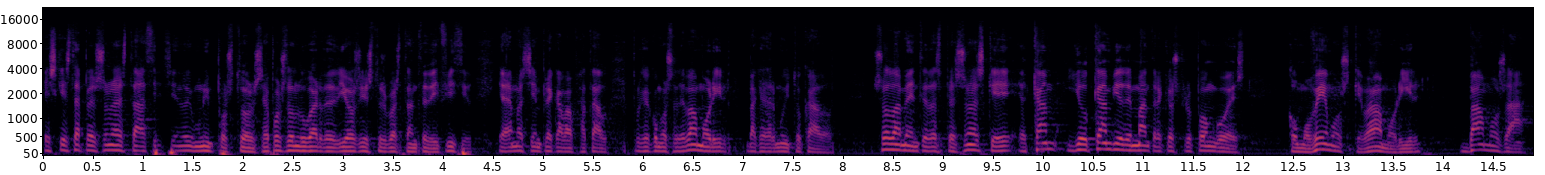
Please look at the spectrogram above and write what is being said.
es que esta persona está siendo un impostor, se ha puesto en lugar de Dios y esto es bastante difícil. Y además siempre acaba fatal, porque como se deba morir, va a quedar muy tocado. Solamente las personas que... El y el cambio de mantra que os propongo es, como vemos que va a morir, vamos a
